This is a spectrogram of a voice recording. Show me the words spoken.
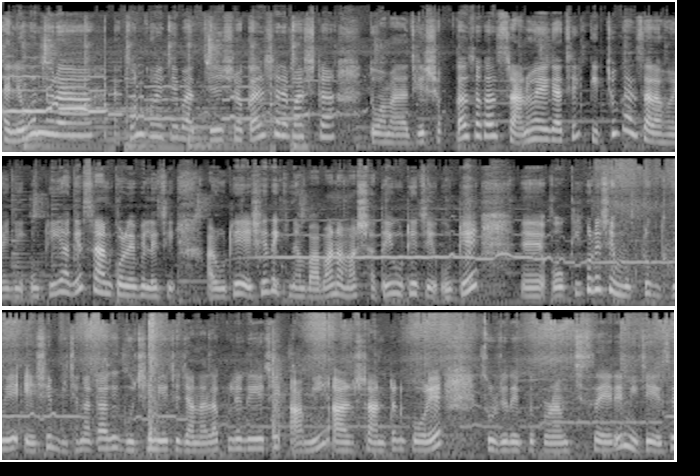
হ্যালো বন্ধুরা এখন ঘুরেছে বাজছে সকাল সাড়ে পাঁচটা। তো আমার আজকে সকাল সকাল স্নান হয়ে গেছে, কিচ্ছু কাজ সারা হয়নি, উঠেই আগে স্নান করে ফেলেছি। আর উঠে এসে দেখি না বাবান আমার সাথেই উঠেছে। উঠে ও কী করেছে, মুখ টুক ধুয়ে এসে বিছানাটা আগে গুছিয়ে নিয়েছে, জানালা খুলে দিয়েছে। আমি আর স্নান টান করে সূর্যদেবকে প্রণাম সেরে নিচে এসে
